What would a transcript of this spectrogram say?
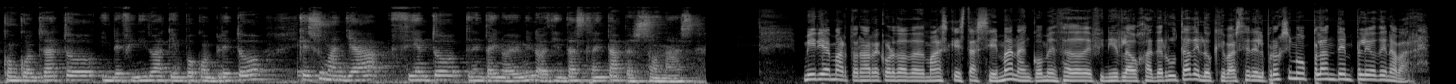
con contrato indefinido a tiempo completo, que suman ya 139.930 personas. Miriam Martón ha recordado además que esta semana han comenzado a definir la hoja de ruta de lo que va a ser el próximo plan de empleo de Navarra.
